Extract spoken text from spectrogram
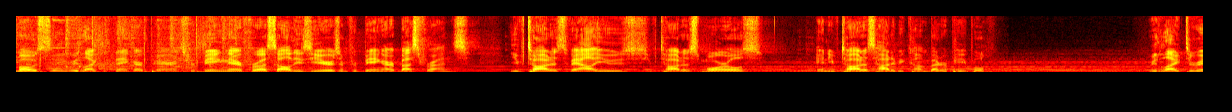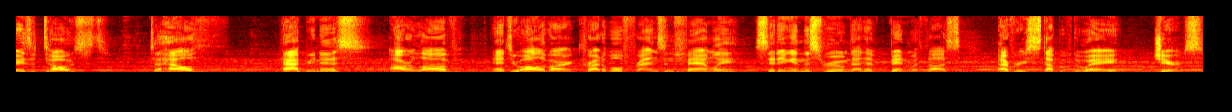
Mostly, we'd like to thank our parents for being there for us all these years and for being our best friends. You've taught us values, you've taught us morals, and you've taught us how to become better people. We'd like to raise a toast to health, happiness, our love, and to all of our incredible friends and family sitting in this room that have been with us every step of the way. Cheers.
